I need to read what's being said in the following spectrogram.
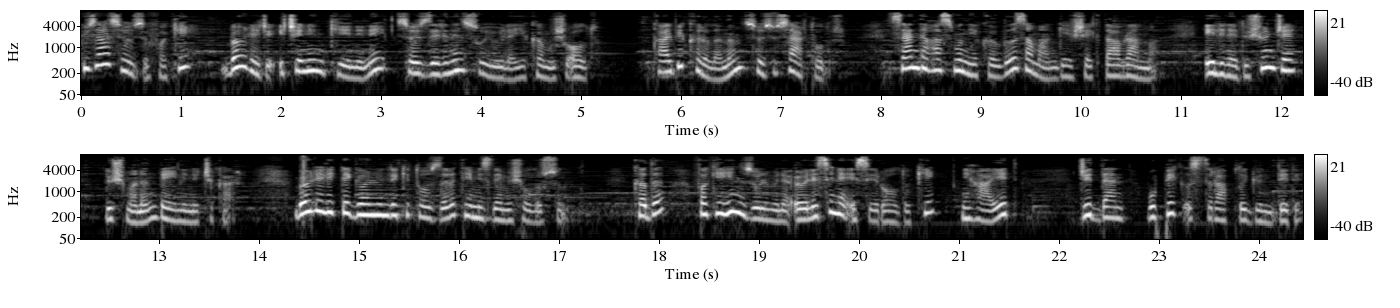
Güzel sözlü fakih böylece içinin kinini sözlerinin suyuyla yıkamış oldu. Kalbi kırılanın sözü sert olur. Sen de hasmın yıkıldığı zaman gevşek davranma. Eline düşünce düşmanın beynini çıkar. Böylelikle gönlündeki tozları temizlemiş olursun. Kadı fakihin zulmüne öylesine esir oldu ki nihayet cidden bu pek ıstıraplı gün dedi.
